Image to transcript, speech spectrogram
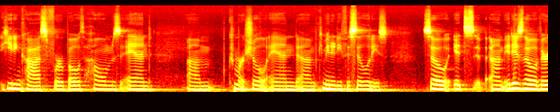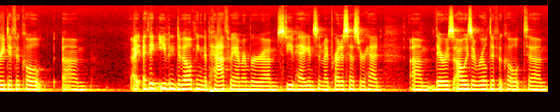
heating costs for both homes and um, commercial and um, community facilities. So it's, um, it is though a very difficult, um, I, I think even developing the pathway, I remember um, Steve Haagenson, my predecessor, had, um, there was always a real difficult um,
